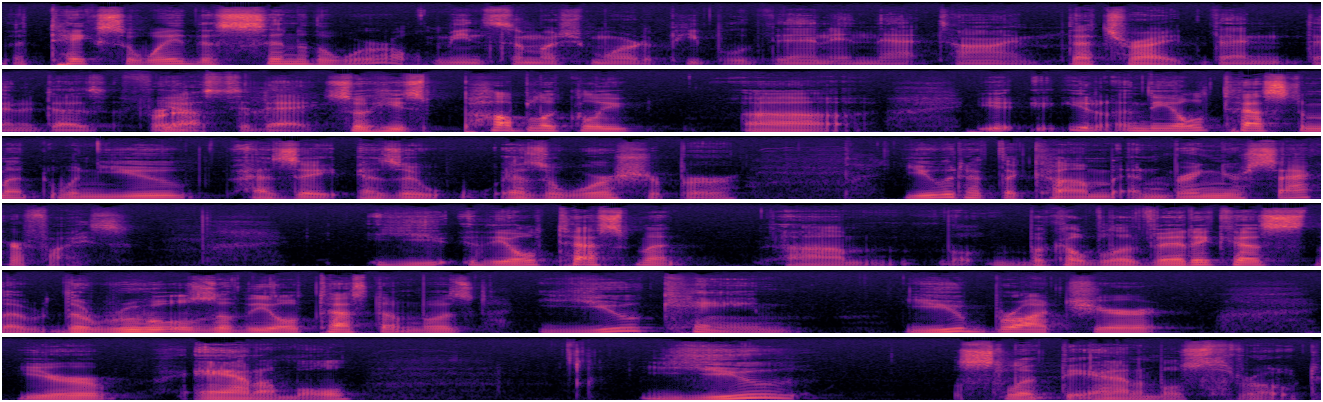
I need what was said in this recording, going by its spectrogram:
that takes away the sin of the world. It means so much more to people then in that time That's right. than than it does for Yeah. us today. So he's publicly, uh, you, you know, in the Old Testament, when you as a as a as a worshiper, you would have to come and bring your sacrifice. You, the Old Testament, um, book of Leviticus, the the rules of the Old Testament was you came, you brought your your animal, you slit the animal's throat.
